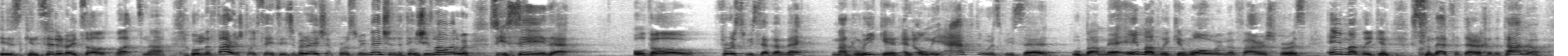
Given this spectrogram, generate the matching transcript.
is considered yoytza? What's not? Umefarish like say it's First, we mentioned the things she's not allowed to wear. So you see that That although first we said madlikin, and only afterwards we said ubame e madlikin. What were we mafarish first? E madlikin. So that's the terech of the Tana.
